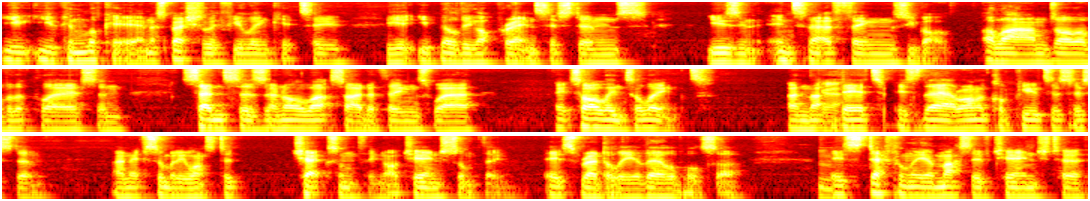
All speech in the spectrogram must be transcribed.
You you can look at it, and especially if you link it to your, your building operating systems, using Internet of Things, you've got alarms all over the place and sensors and all that side of things where it's all interlinked and that Yeah. data is there on a computer system. And if somebody wants to check something or change something it's readily available. So hmm. it's definitely a massive change to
